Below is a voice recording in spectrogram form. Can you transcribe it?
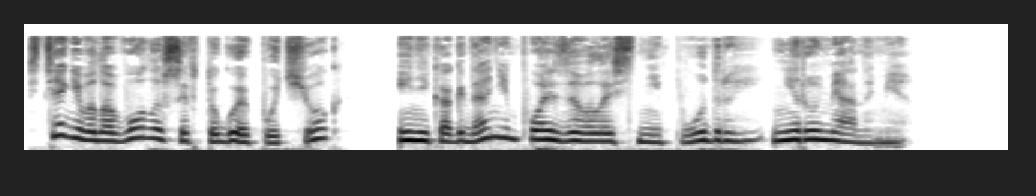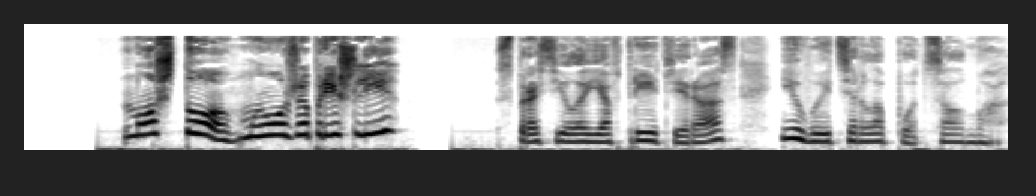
стягивала волосы в тугой пучок и никогда не пользовалась ни пудрой, ни румянами. «Ну что, мы уже пришли?» — спросила я в третий раз и вытерла пот со лба.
